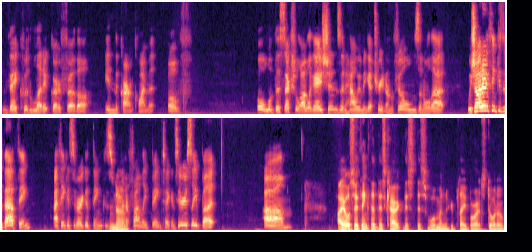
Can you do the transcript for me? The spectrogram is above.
they could let it go further in the current climate of all of the sexual allegations and how women get treated on films and all that, which I don't think is a bad thing. I think it's a very good thing because No. women are finally being taken seriously. But um, I also think that this character, this this woman who played Borat's daughter,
